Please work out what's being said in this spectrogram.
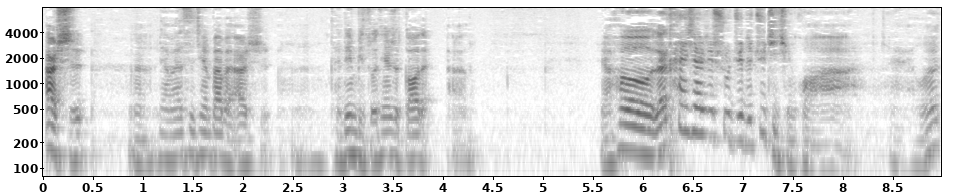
二十，嗯，两万四千八百二十，嗯，肯定比昨天是高的啊。然后来看一下这数据的具体情况啊，哎，我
